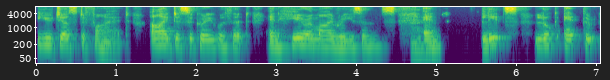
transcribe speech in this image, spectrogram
you justify it i disagree with it and here are my reasons mm-hmm. and let's look at the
